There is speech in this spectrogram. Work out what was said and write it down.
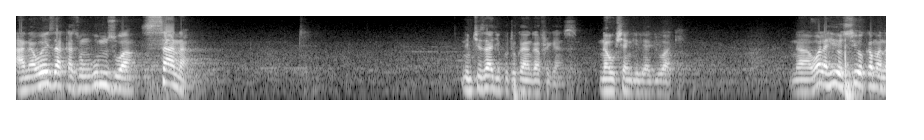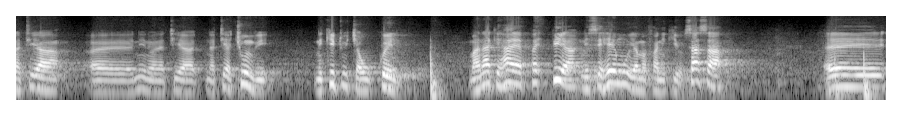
anaweza akazungumzwa sana ni mchezaji kutoka Young Africans na ushangiliaji wake, na wala hiyo sio kama natia eh, nini wanatia natia chumvi, ni kitu cha ukweli. Maanake haya pia ni sehemu ya mafanikio. Sasa eh,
